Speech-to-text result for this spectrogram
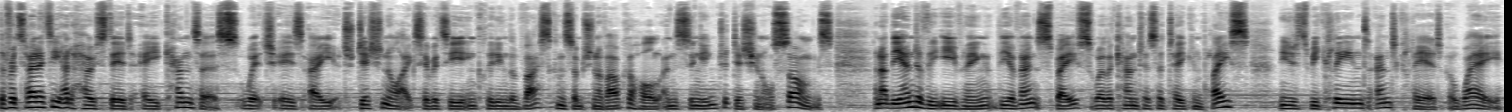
The fraternity had hosted a cantus, which is a traditional activity including the vast consumption of alcohol and singing traditional songs. And at the end of the evening, the event space where the cantus had taken place needed to be cleaned and cleared away.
